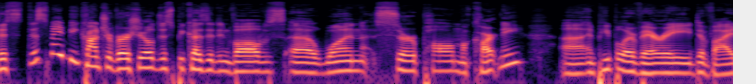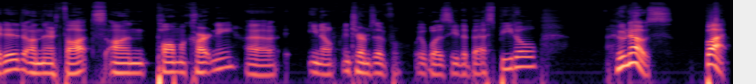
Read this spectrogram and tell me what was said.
This this may be controversial just because it involves uh, one Sir Paul McCartney, uh, and people are very divided on their thoughts on Paul McCartney. Uh, you know, in terms of was he the best Beatle? Who knows? But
